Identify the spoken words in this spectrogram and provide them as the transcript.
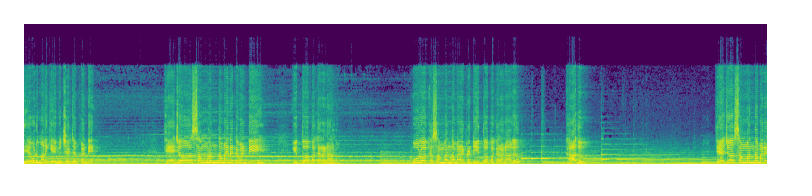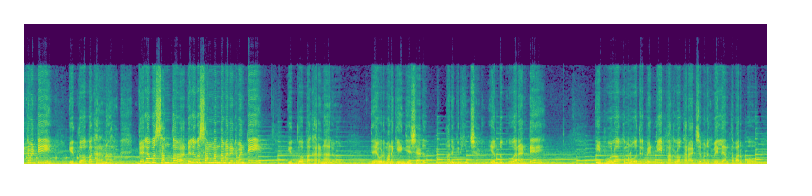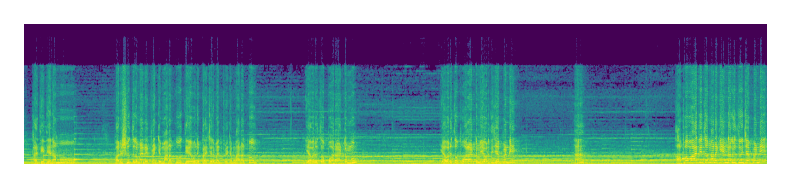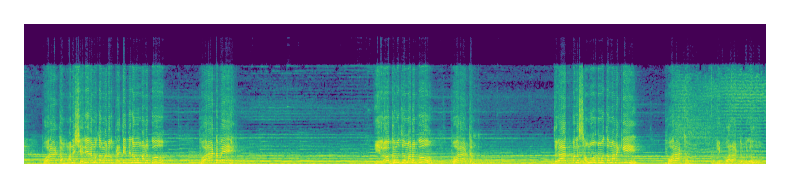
దేవుడు మనకేమిచ్చాడు చెప్పండి? తేజో సంబంధమైనటువంటి యుద్ధోపకరణాలు. భూలోక సంబంధమైనటువంటి యుద్ధోపకరణాలు కాదు. తేజో సంబంధమైనటువంటి యుద్ధోపకరణాలు. వెలుగు సంత వెలుగు సంబంధమైనటువంటి యుద్ధోపకరణాలు దేవుడు మనకి ఏం చేశాడు? అనుగ్రహించాడు. ఎందుకు అని అంటే ఈ భూలోకమును వదిలిపెట్టి పరలోక రాజ్యమునకు వెళ్ళేంత వరకు ప్రతి దినము పరిశుద్ధులమైనటువంటి మనకు దేవుని ప్రజలమైనటువంటి మనకు ఎవరితో పోరాటము? ఎవరితో పోరాటం ఎవరిది చెప్పండి? అపవాదితో మనకి ఏం కలుగుతుంది చెప్పండి? పోరాటం. మన శరీరంతో మనకు ప్రతిదినము మనకు పోరాటమే. ఈ లోకముతో మనకు పోరాటం. దురాత్మల సమూహముతో మనకి పోరాటం. ఈ పోరాటంలో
